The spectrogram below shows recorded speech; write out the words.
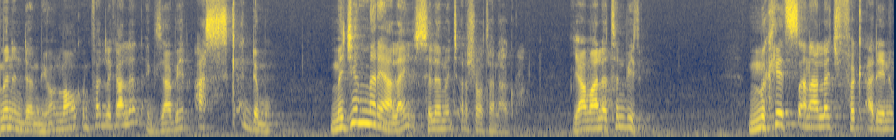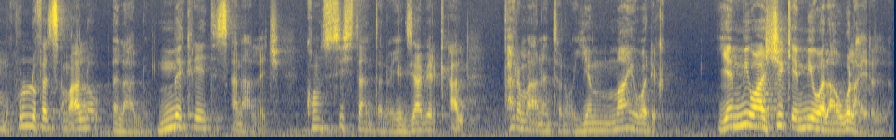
ምን እንደሚሆን ማወቅ እንፈልጋለን። እግዚአብሔር አስቀድሞ መጀመሪያ ላይ ስለ መጨረሻው ተናግሯል። ያ ማለት ትንቢት ነው። ምክሬ ትጸናለች፣ ፈቃዴንም ሁሉ ፈጽማለሁ እላለሁ። ምክሬ ትጸናለች። consistent ነው። የእግዚአብሔር ቃል permanent ነው፣ የማይወድቅ የሚዋዥቅ የሚወላውል አይደለም።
